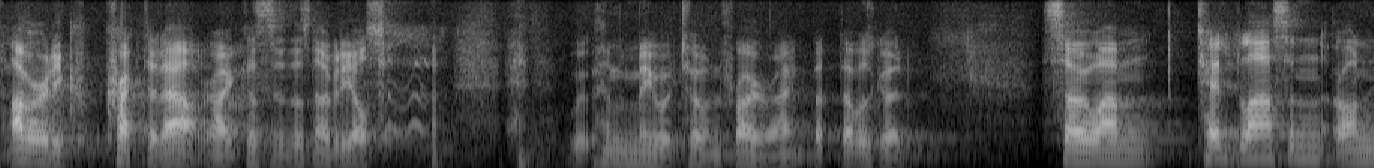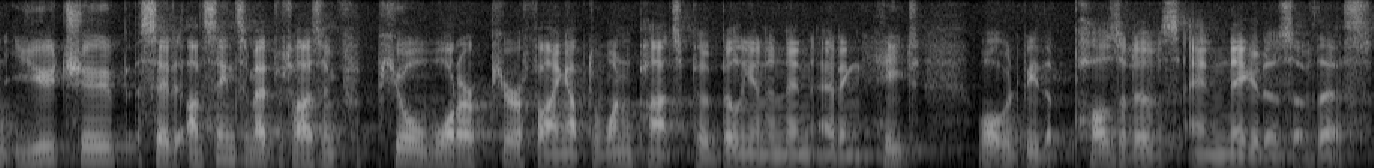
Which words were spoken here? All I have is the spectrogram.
I've already cracked it out, right? Because there's nobody else. Him and me were to and fro, right? But that was good. So um, Ted Larson on YouTube said, I've seen some advertising for pure water purifying up to one parts per billion and then adding heat. What would be the positives and negatives of this?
